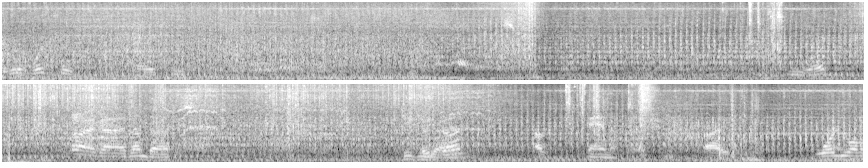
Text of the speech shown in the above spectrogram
What- What's this? Let's see. You what? Alright guys, I'm done. GG Who's guys. done? Oh, damn it. Alright. War, you want to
